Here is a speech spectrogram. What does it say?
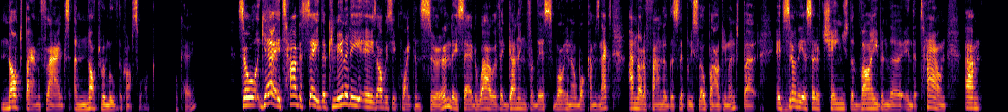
not ban flags and not remove the crosswalk. okay. So yeah, it's hard to say. The community is obviously quite concerned. They said, "Wow, if they're gunning for this, well, you know, what comes next?" I'm not a fan of the slippery slope argument, but it Mhm. certainly has sort of changed the vibe in the in the town. Um,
